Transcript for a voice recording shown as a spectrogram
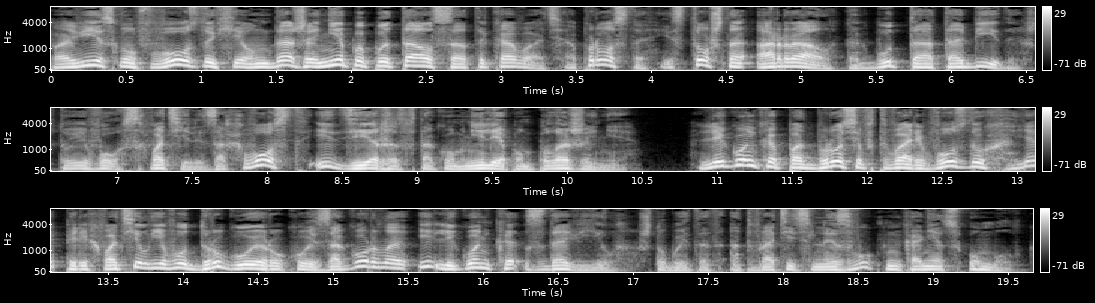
Повиснув в воздухе, он даже не попытался атаковать, а просто истошно орал, как будто от обиды, что его схватили за хвост и держат в таком нелепом положении. Легонько подбросив тварь в воздух, я перехватил его другой рукой за горло и легонько сдавил, чтобы этот отвратительный звук наконец умолк.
